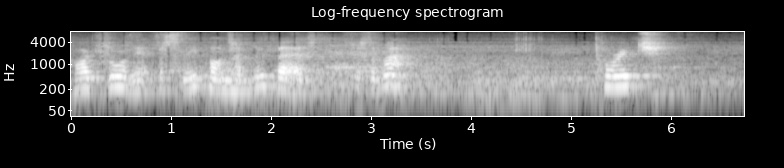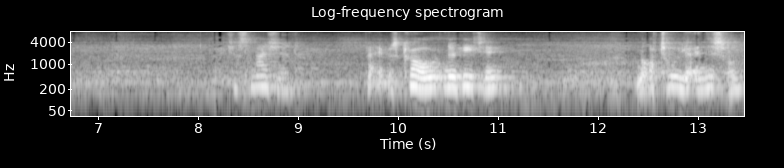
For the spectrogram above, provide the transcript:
hard floor they there to sleep on, no bed, just a mat. Porridge. Just imagine. But it was cold, no heating. Not a toilet in this one.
